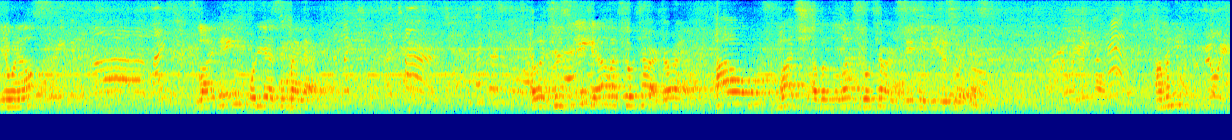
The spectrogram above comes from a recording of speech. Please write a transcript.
Anyone else? Uh, lightning. Lightning? What do you guys think about that? A charge. Electricity? Yeah, let's go charge. All right. How much of an electrical charge do you think you just witnessed? Uh, How many? A million.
